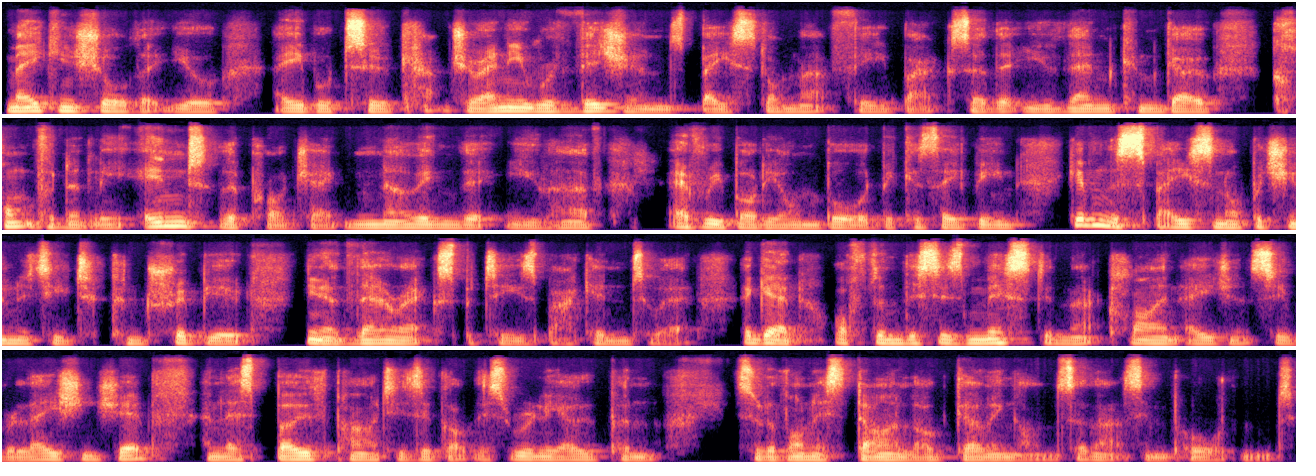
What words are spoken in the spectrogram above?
making sure that you're able to capture any revisions based on that feedback so that you then can go confidently into the project knowing that you have everybody on board because they've been given the space and opportunity to contribute you know their expertise back into it again often this is missed in that client agency relationship relationship unless both parties have got this really open, sort of honest dialogue going on. So that's important.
